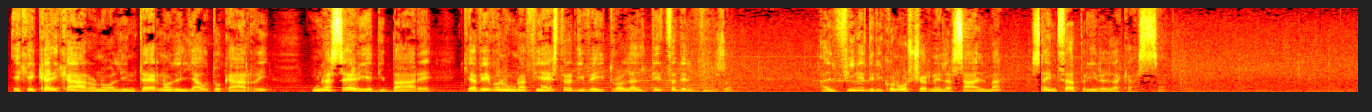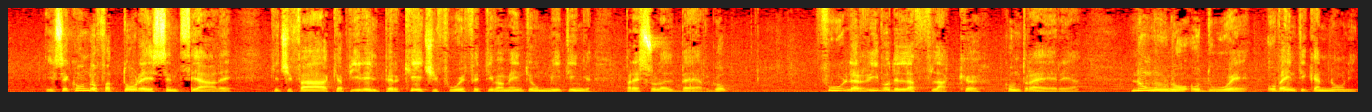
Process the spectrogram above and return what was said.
e che caricarono all'interno degli autocarri una serie di bare che avevano una finestra di vetro all'altezza del viso, al fine di riconoscerne la salma senza aprire la cassa. Il secondo fattore essenziale che ci fa capire il perché ci fu effettivamente un meeting presso l'albergo fu l'arrivo della FLAC contraerea, non uno o due o venti cannoni,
